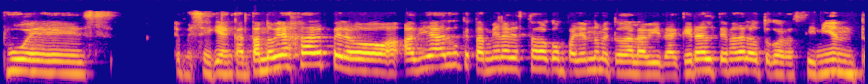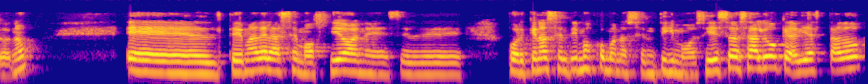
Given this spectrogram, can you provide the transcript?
pues me seguía encantando viajar, pero había algo que también había estado acompañándome toda la vida, que era el tema del autoconocimiento, ¿no? el tema de las emociones, el de por qué nos sentimos como nos sentimos. Y eso es algo que había estado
